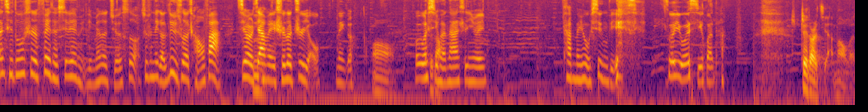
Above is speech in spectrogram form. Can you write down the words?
恩奇都是 Fate 系列里面的角色，就是那个绿色长发吉尔加美什的挚友、那个。哦，我我喜欢他是因为他没有性别，所以我喜欢他。这段剪吗？我问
